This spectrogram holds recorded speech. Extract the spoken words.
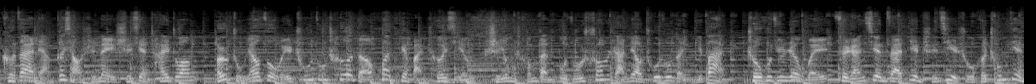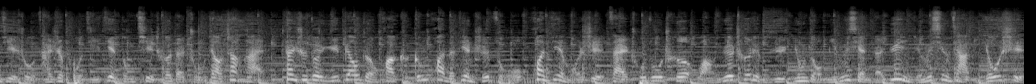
可在两个小时内实现拆装。而主要作为出租车的换电版车型，使用成本不足双燃料出租的一半。车乎君认为，虽然现在电池技术和充电技术才是普及电动汽车的主要障碍，但是对于标准化可更换的电池组，换电模式在出租车、网约车领域拥有明显的运营性价比优势。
